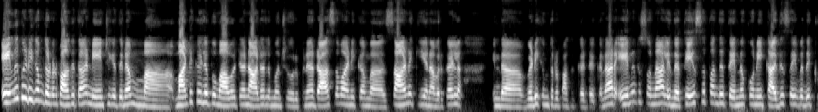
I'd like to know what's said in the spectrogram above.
இந்த பிடிகம் தொடர்பாகத்தான் நேற்றைய தினம் ம- மட்டக்களப்பு மாவட்ட நாடாளுமன்ற உறுப்பினர் ராசவாணிக்கம் சாணக்கியன் அவர்கள் இந்த வெடிக்கும் தொடர்பாக கேட்டிருக்கிறார். ஏனென்று சொன்னால் இந்த தேசப்பந்து தென்னக்கோனை கைது செய்வதற்கு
